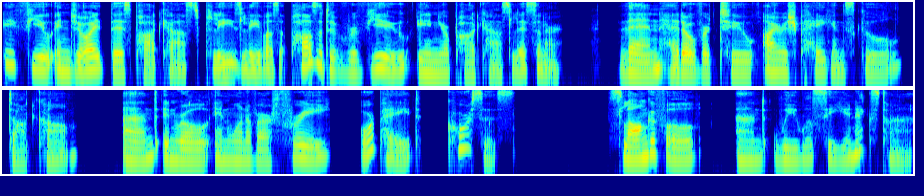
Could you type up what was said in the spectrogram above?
If you enjoyed this podcast, please leave us a positive review in your podcast listener. Then head over to irishpaganschool.com and enroll in one of our free or paid courses. Fóill, and we will see you next time.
